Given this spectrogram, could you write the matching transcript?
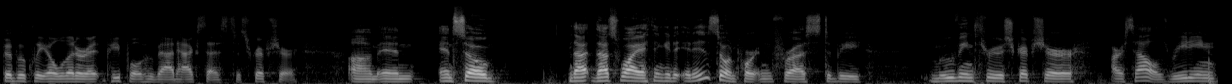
biblically illiterate people who've had access to Scripture. Um, and, and so that, that's why I think it, it is so important for us to be moving through Scripture ourselves, reading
